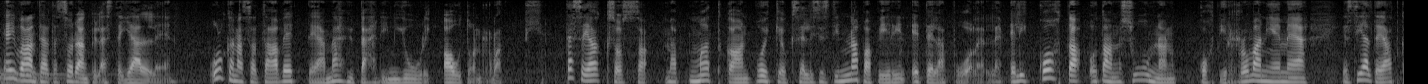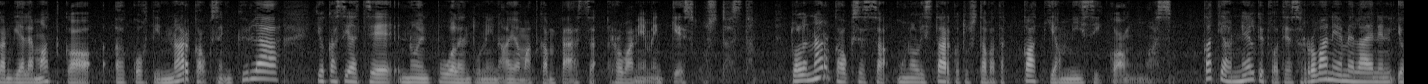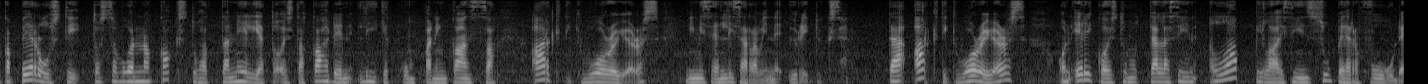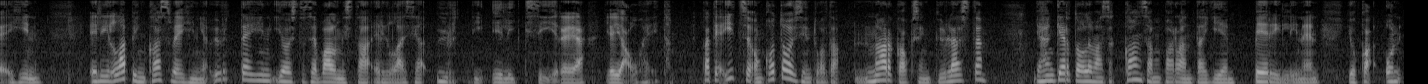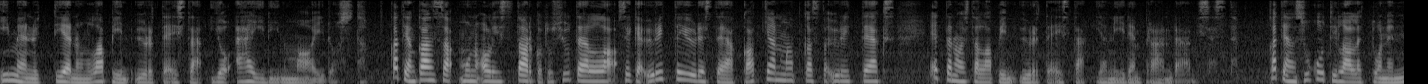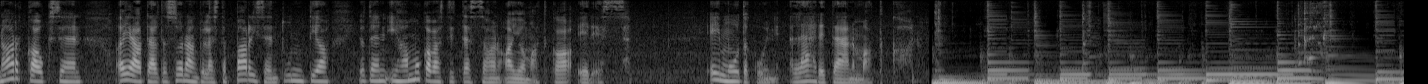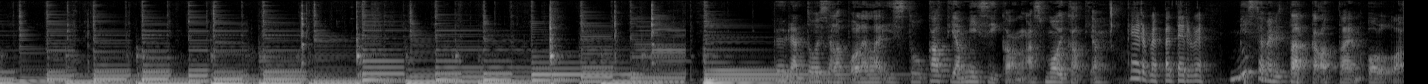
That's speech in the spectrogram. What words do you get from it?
Hei vaan täältä Sodankylästä jälleen. Ulkona sataa vettä ja mä hypähdin juuri auton rattiin. Tässä jaksossa mä matkaan poikkeuksellisesti napapiirin eteläpuolelle. Eli kohta otan suunnan kohti Rovaniemeä ja sieltä jatkan vielä matkaa kohti Narkauksen kylää, joka sijaitsee noin puolen tunnin ajomatkan päässä Rovaniemen keskustasta. Tuolla Narkauksessa mun olisi tarkoitus tavata Katja Misikangas. Katja on 40-vuotias rovaniemeläinen, joka perusti tuossa vuonna 2014 kahden liikekumppanin kanssa Arctic Warriors-nimisen lisäravinneyrityksen. Tämä Arctic Warriors on erikoistunut tällaisiin lappilaisiin superfoodeihin, eli Lapin kasveihin ja yrtteihin, joista se valmistaa erilaisia yrttieliksiirejä ja jauheita. Katja itse on kotoisin tuolta Narkauksen kylästä, ja hän kertoo olevansa kansanparantajien perillinen, joka on imennyt tiedon Lapin yrteistä jo äidin maidosta. Katjan kanssa mun olisi tarkoitus jutella sekä yrittäjyydestä ja Katjan matkasta yrittäjäksi, että noista Lapin yrteistä ja niiden brändäämisestä. Katjan sukutilalle tuonne Narkaukseen ajaa täältä Sodankylästä parisen tuntia, joten ihan mukavasti tässä on ajomatkaa edessä. Ei muuta kuin lähdetään matkaan. Toisella puolella istuu Katja Misikangas. Moi Katja. Tervepä terve. Missä me nyt tarkkaan ottaen ollaan?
